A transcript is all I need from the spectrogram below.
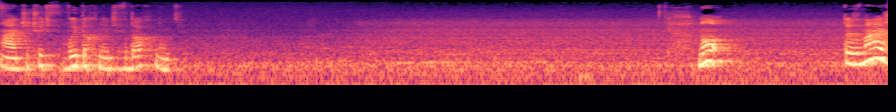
а, чуть-чуть выдохнуть, вдохнуть. Но ты знаешь,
